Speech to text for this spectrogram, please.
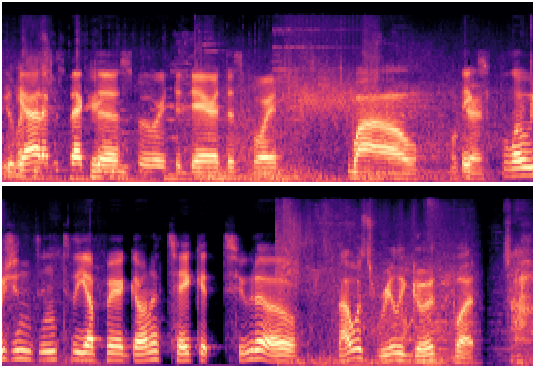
You like gotta expect the Squidward to Dair at this point. Wow. The explosions into the up air gonna take it 2 to 0. That was really good, but ah,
